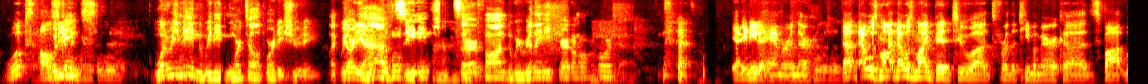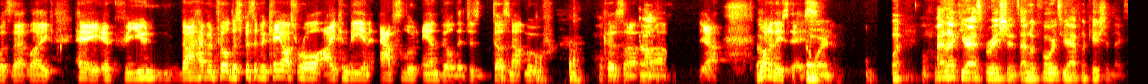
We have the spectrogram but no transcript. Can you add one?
Whoops! All What do you mean? what do we mean? We need more teleporty shooting? Like we already have Zinj, Seraphon. Do we really need Kharadron Overlord? Yeah, you need a hammer in there. That that was my that was my bid to uh for the Team America spot was that like, hey, if you not haven't filled a specific chaos role, I can be an absolute anvil that just does not move. Because uh, Oh. uh yeah, No, one of these days. Don't worry. What? I like your aspirations. I look forward to your application next year.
